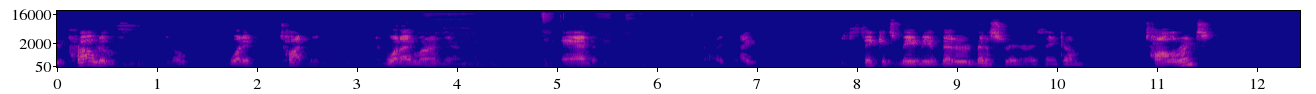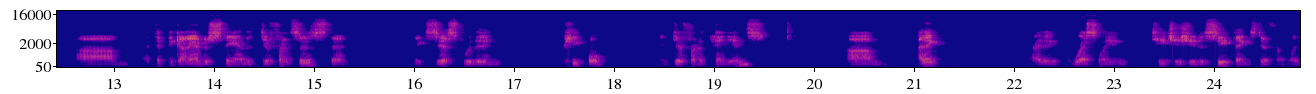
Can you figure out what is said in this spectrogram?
am proud of you know what it taught me and what I learned there. And I I think it's made me a better administrator. I think I'm tolerant. Um, I think I understand the differences that exist within people and different opinions. Um, I think I think Wesleyan teaches you to see things differently,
